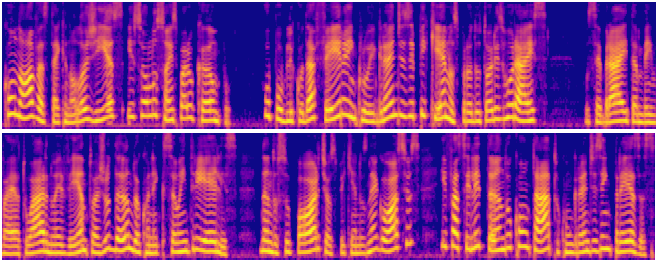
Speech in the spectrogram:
com novas tecnologias e soluções para o campo. O público da feira inclui grandes e pequenos produtores rurais. O Sebrae também vai atuar no evento ajudando a conexão entre eles, dando suporte aos pequenos negócios e facilitando o contato com grandes empresas,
